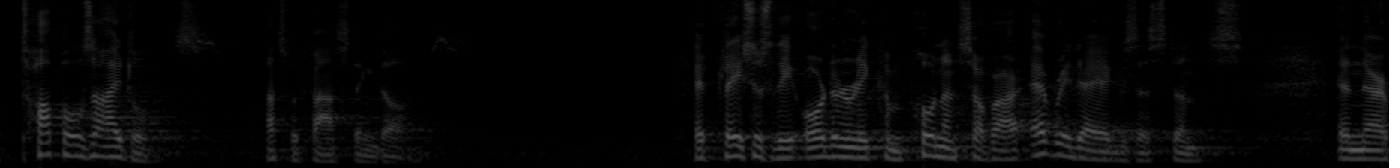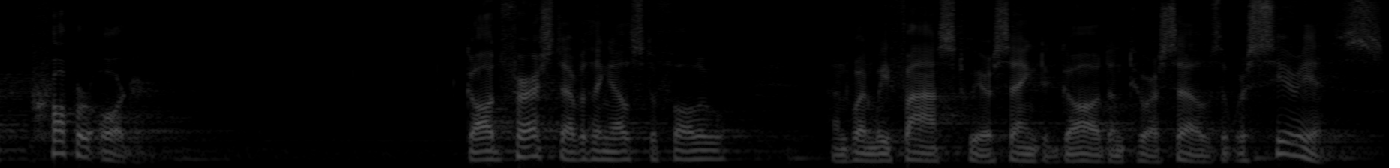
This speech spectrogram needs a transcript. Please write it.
It topples idols. That's what fasting does. It places the ordinary components of our everyday existence in their proper order. God first, everything else to follow. And when we fast, we are saying to God and to ourselves that we're serious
